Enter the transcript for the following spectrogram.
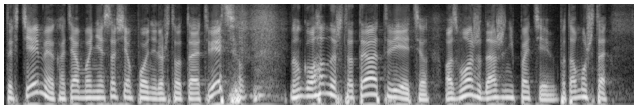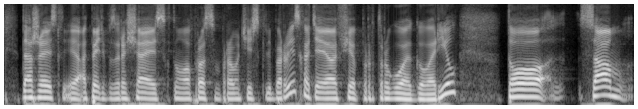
ты в теме, хотя мы не совсем поняли, что ты ответил, но главное, что ты ответил, возможно, даже не по теме, потому что даже если, опять возвращаясь к тому вопросам про математический либерализм, хотя я вообще про другое говорил, то сам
